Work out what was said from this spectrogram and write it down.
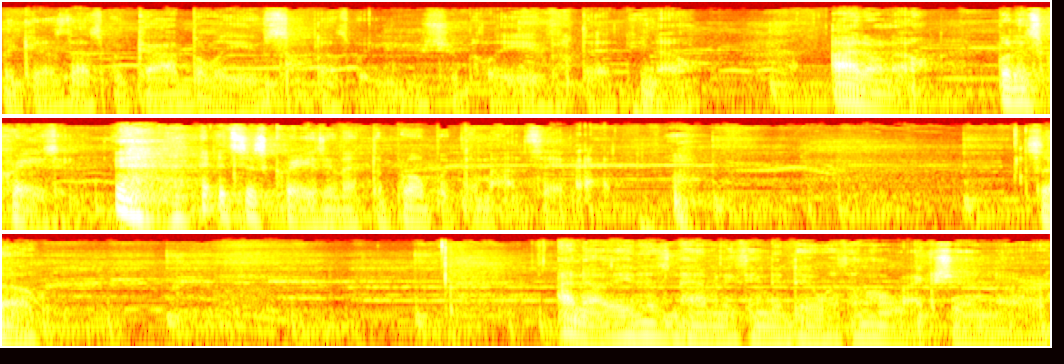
Because that's what God believes. That's what you should believe. That, you know, I don't know. But it's crazy. it's just crazy that the Pope would come out and say that. so, I know he doesn't have anything to do with an election or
